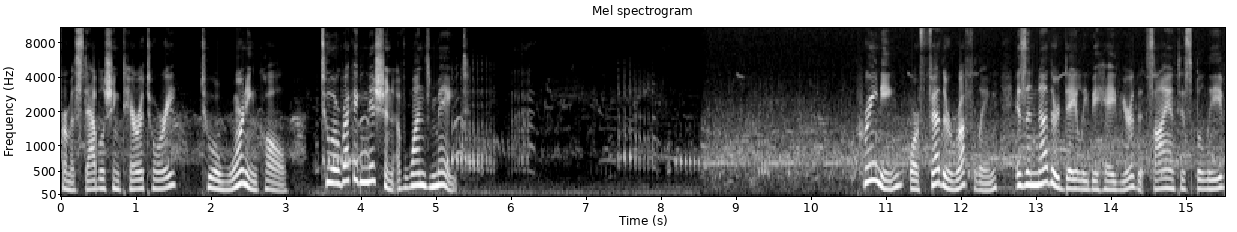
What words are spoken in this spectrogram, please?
from establishing territory to a warning call to a recognition of one's mate. Preening, or feather ruffling, is another daily behavior that scientists believe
